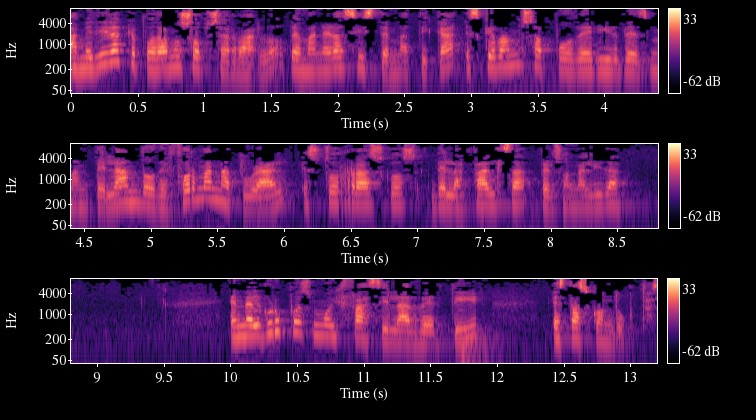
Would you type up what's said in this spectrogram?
a medida que podamos observarlo de manera sistemática, es que vamos a poder ir desmantelando de forma natural estos rasgos de la falsa personalidad. En el grupo es muy fácil advertir estas conductas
